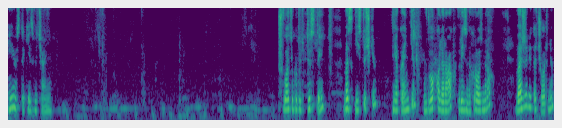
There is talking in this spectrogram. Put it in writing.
І ось такі звичайні. Швоті будуть бюсти без кісточки, м'якенькі, в двох кольорах, в різних розмірах, бежеві та чорні.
